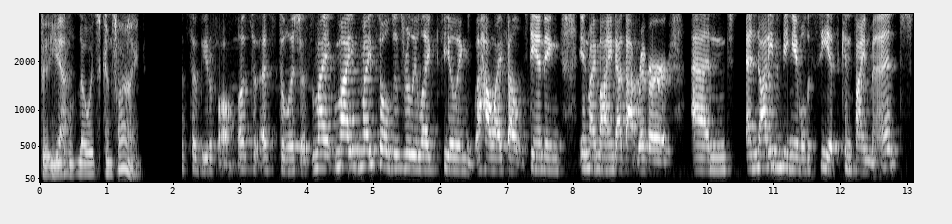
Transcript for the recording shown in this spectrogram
that you yeah. don't know it's confined. That's so beautiful. That's that's delicious. My my my soul just really liked feeling how I felt standing in my mind at that river and and not even being able to see its confinement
